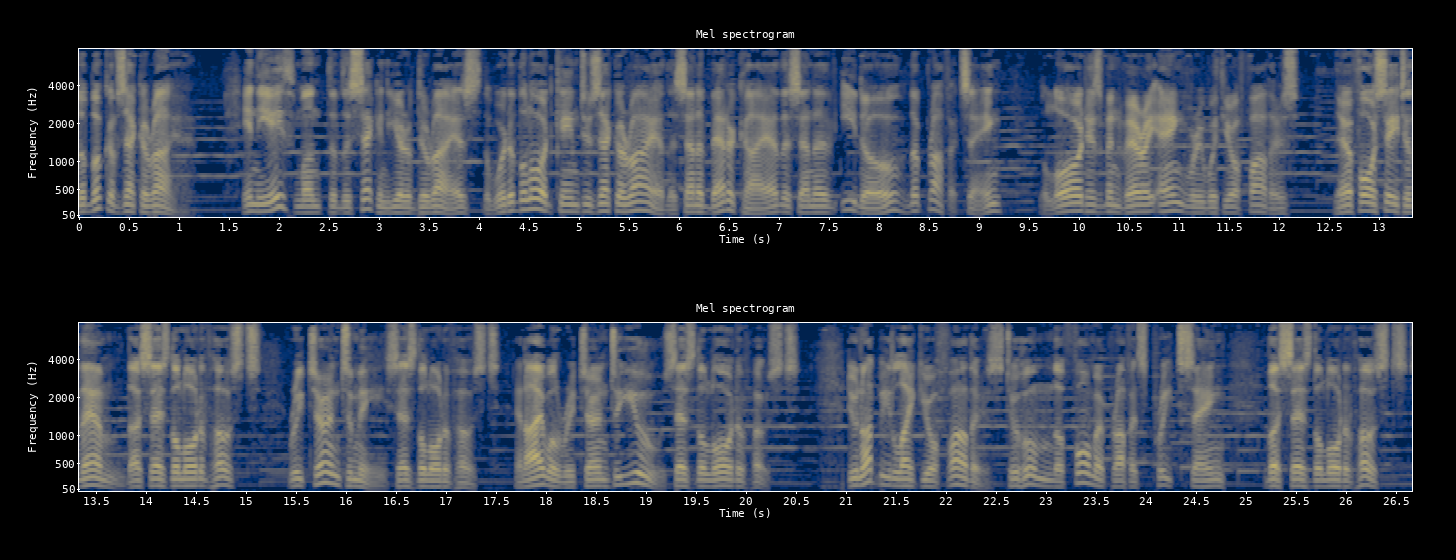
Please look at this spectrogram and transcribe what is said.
The book of Zechariah. In the eighth month of the second year of Darius, the word of the Lord came to Zechariah the son of Berechiah the son of Iddo the prophet, saying, The Lord has been very angry with your fathers. Therefore say to them, Thus says the Lord of hosts, Return to me, says the Lord of hosts, and I will return to you, says the Lord of hosts. Do not be like your fathers, to whom the former prophets preached, saying, Thus says the Lord of hosts,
